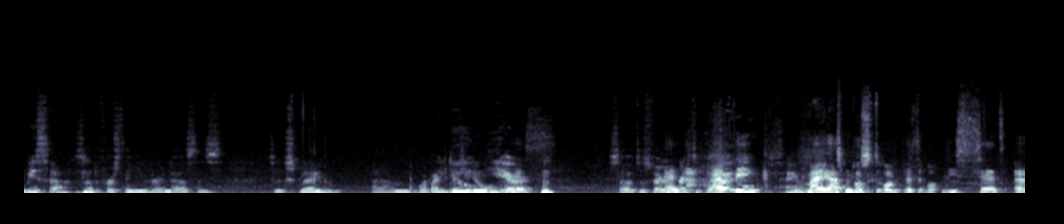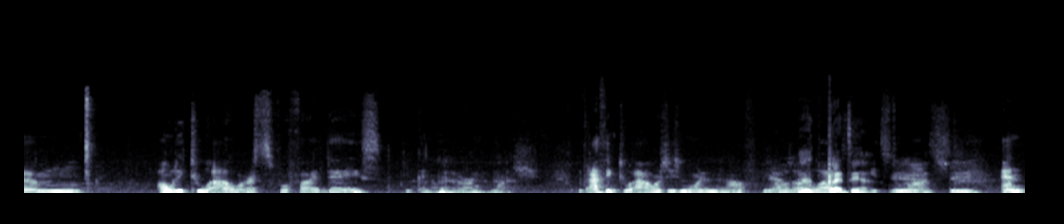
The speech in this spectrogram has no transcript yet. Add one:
Ibiza. So the first thing you learned us is to explain um, what, What we do, you do, here. yes. So it was very And practical. I think think- my husband was told, he said um, only two hours for five days. You cannot learn much. But I think two hours is more than enough. Yeah. Because Uh, plenty, huh? it's too Yeah, much. see. And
